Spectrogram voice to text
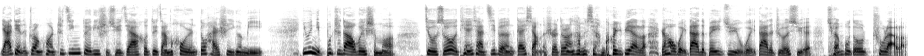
雅典的状况至今对历史学家和对咱们后人都还是一个谜，因为你不知道为什么。就所有天下基本该想的事儿都让他们想过一遍了，然后伟大的悲剧、伟大的哲学全部都出来了。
